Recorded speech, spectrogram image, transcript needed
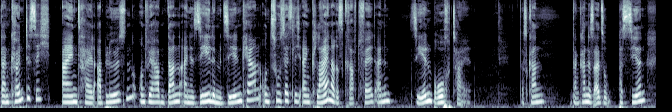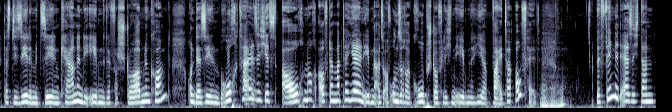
Dann könnte sich ein Teil ablösen und wir haben dann eine Seele mit Seelenkern und zusätzlich ein kleineres Kraftfeld, einen Seelenbruchteil. Das kann dann kann es also passieren, dass die Seele mit Seelenkern in die Ebene der Verstorbenen kommt und der Seelenbruchteil sich jetzt auch noch auf der materiellen Ebene, also auf unserer grobstofflichen Ebene hier weiter aufhält. Mhm. Befindet er sich dann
